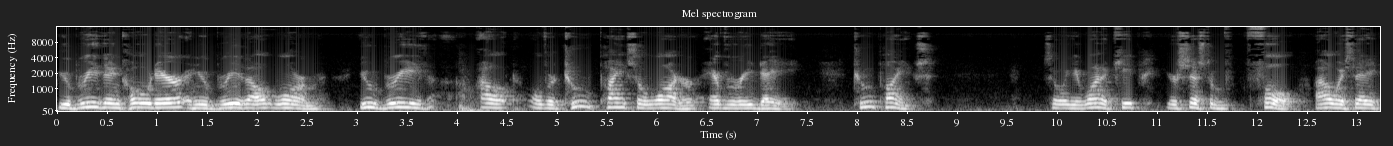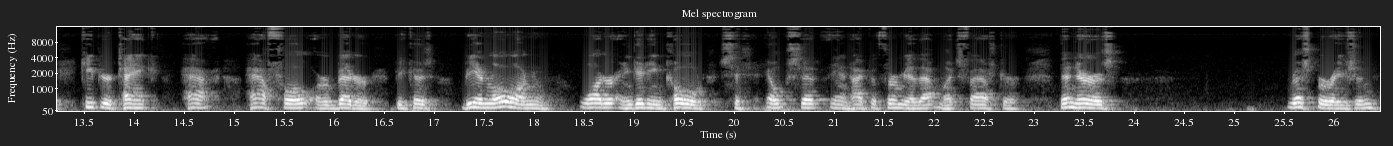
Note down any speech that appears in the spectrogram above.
You breathe in cold air and you breathe out warm. You breathe out over two pints of water every day. Two pints. So you want to keep your system full. I always say keep your tank half, half full or better because being low on water and getting cold helps set in hypothermia that much faster. Then there's respiration,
